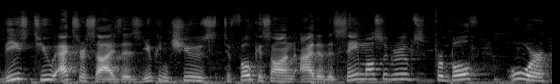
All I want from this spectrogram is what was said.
These two exercises, you can choose to focus on either the same muscle groups for both, or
